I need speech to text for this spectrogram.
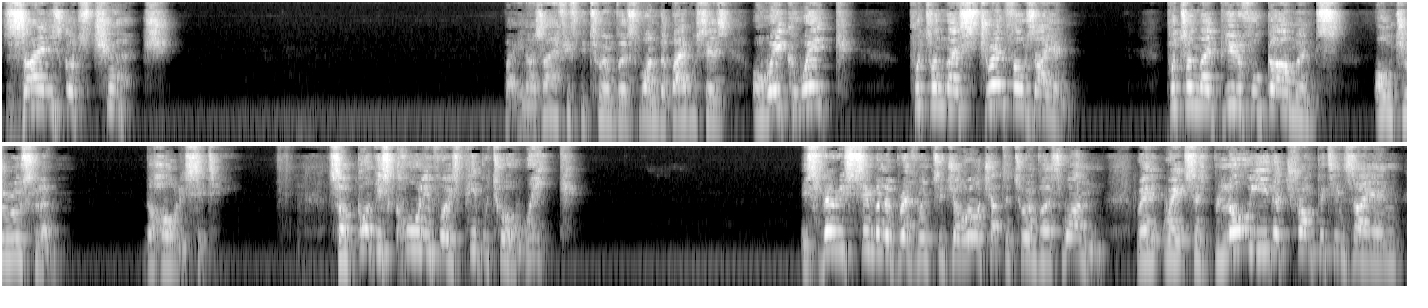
Zion is God's church. But in Isaiah 52 and verse 1, the Bible says, Awake, awake, put on thy strength, O Zion. Put on thy beautiful garments, O Jerusalem, the holy city. So God is calling for his people to awake. It's very similar, brethren, to Joel chapter 2 and verse 1, where, where it says, Blow ye the trumpet in Zion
